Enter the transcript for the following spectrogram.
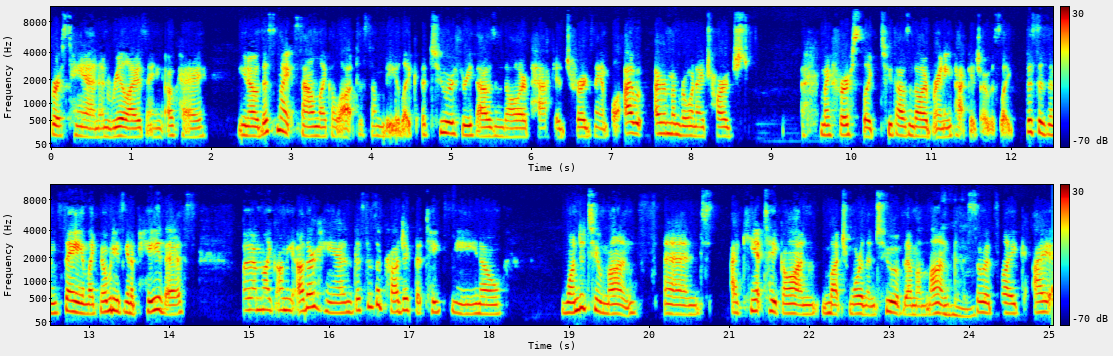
firsthand and realizing okay you know this might sound like a lot to somebody like a two or three thousand dollar package for example. I, I remember when i charged my first like two thousand dollar branding package i was like this is insane like nobody's going to pay this. But i'm like on the other hand this is a project that takes me you know one to two months and I can't take on much more than two of them a month. Mm-hmm. So it's like I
